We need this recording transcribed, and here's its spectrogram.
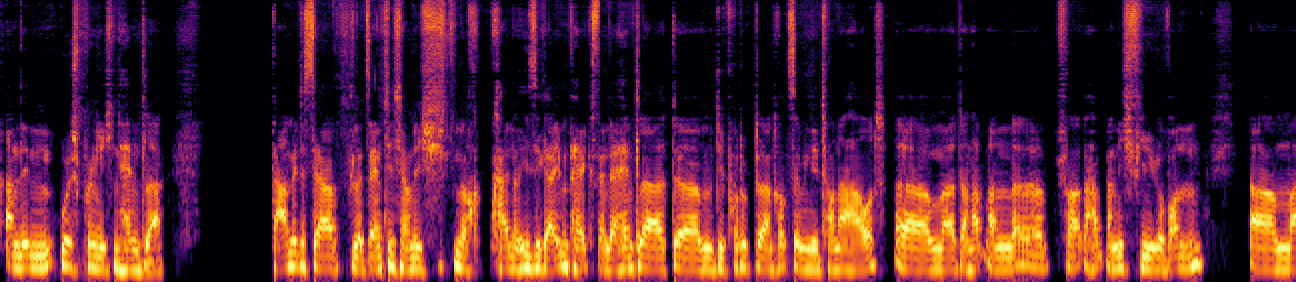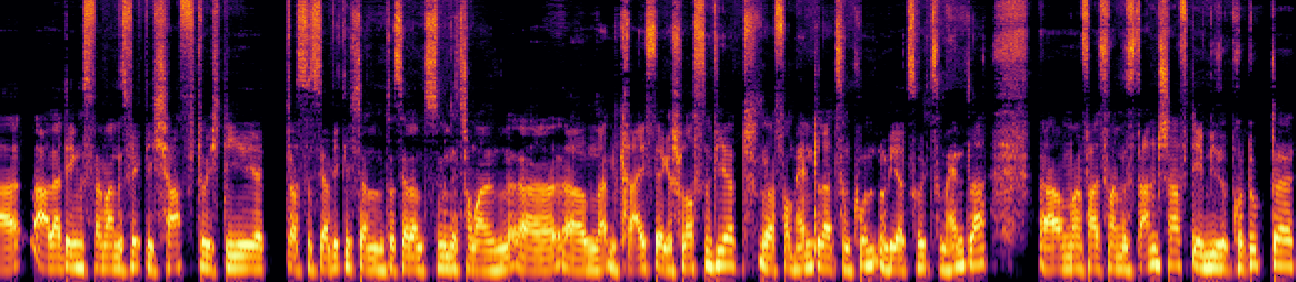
an den ursprünglichen Händler damit ist ja letztendlich noch nicht noch kein riesiger Impact, wenn der Händler ähm, die Produkte dann trotzdem in die Tonne haut, ähm, dann hat man äh, hat man nicht viel gewonnen. Ähm, allerdings, wenn man es wirklich schafft, durch die, das ist ja wirklich dann, das ist ja dann zumindest schon mal ein, äh, ähm, ein Kreis, der geschlossen wird, äh, vom Händler zum Kunden und wieder zurück zum Händler. Ähm, falls man es dann schafft, eben diese Produkte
